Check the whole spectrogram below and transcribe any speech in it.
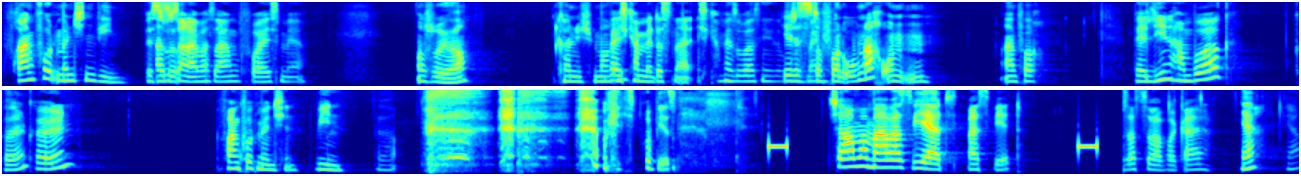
Frankfurt, München, Wien. Willst du also, es dann einfach sagen, bevor ich es mir. ach so, ja. Kann ich machen. Weil ich kann mir das, ich kann mir sowas nie so ja, das ist doch von oben nach unten. Einfach Berlin, Hamburg, Köln. Köln, Frankfurt, München, Wien. Ja. Okay, ich probier's. Schauen wir mal, was wird. Was wird? Das hast du aber geil. Ja? Ja.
